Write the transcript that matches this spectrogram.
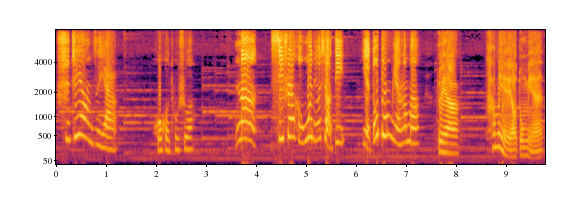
是这样子呀。火火兔说：“那蟋蟀和蜗牛小弟也都冬眠了吗？”对呀，它们也要冬眠。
